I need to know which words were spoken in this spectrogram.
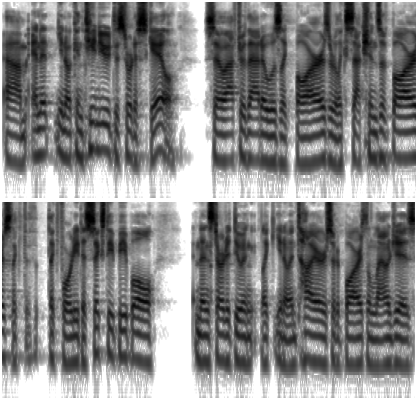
Um, and it, you know, continued to sort of scale. So after that, it was like bars or like sections of bars, like, like 40 to 60 people. And then started doing like, you know, entire sort of bars and lounges.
